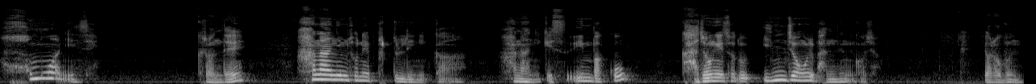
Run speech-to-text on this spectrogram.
허무한 인생. 그런데 하나님 손에 붙들리니까 하나님께 쓰임받고 가정에서도 인정을 받는 거죠. 여러분,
